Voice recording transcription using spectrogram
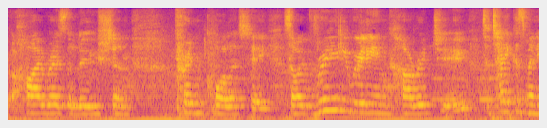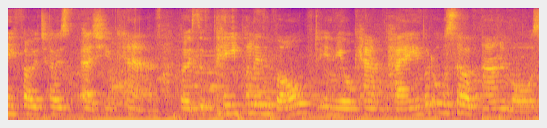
high resolution, print quality. So I'd really, really encourage you to take as many photos as you can, both of people involved in your campaign, but also of animals.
